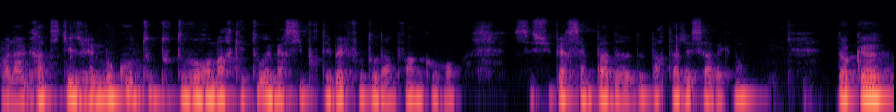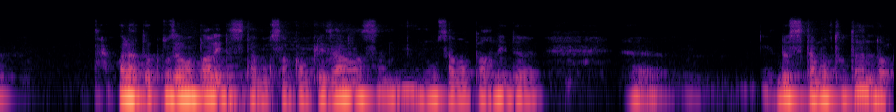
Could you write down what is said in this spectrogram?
Voilà, gratitude. J'aime beaucoup toutes vos remarques et tout. Et merci pour tes belles photos d'enfants, Coro. C'est super sympa de, partager ça avec nous. Donc, euh, voilà, donc nous avons parlé de cet amour sans complaisance, nous avons parlé de, euh, de cet amour total. Donc,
